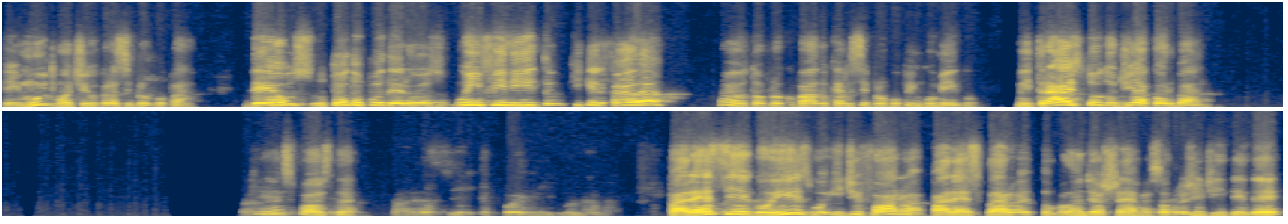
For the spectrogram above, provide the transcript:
Tem muito motivo para se preocupar. Deus, o Todo-Poderoso, o Infinito, o que, que ele fala? Eu estou preocupado, quero que se preocupem comigo. Me traz todo dia a Corban. Que resposta? Parece egoísmo e de forma, parece, claro, estão falando de Hashem, é só para a gente entender,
